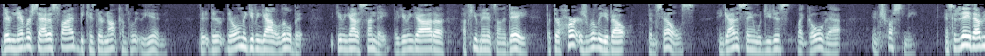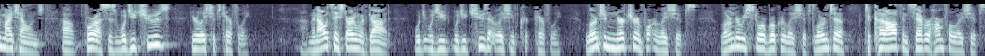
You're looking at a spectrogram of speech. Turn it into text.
They're never satisfied because they're not completely in. They're they're, they're only giving God a little bit. They're giving God a Sunday. They're giving God a, a few minutes on a day but their heart is really about themselves. And God is saying, Would you just let go of that and trust me? And so today, that would be my challenge uh, for us: is would you choose your relationships carefully? Um, and I would say, starting with God, would, would you would you choose that relationship carefully? Learn to nurture important relationships. Learn to restore broken relationships. Learn to to cut off and sever harmful relationships,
